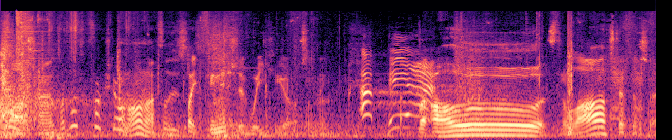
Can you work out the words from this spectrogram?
and last night. I was like, what the fuck's going on? I thought this like finished a week ago or something. But oh, it's the last episode.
